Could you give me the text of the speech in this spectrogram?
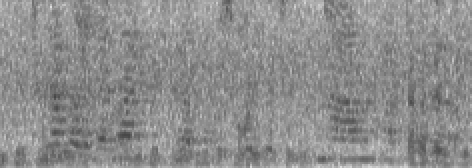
দিতে চাই টাকা দিতে চাই সবাই কাছে দিচ্ছে। টাকা চাইছিল।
